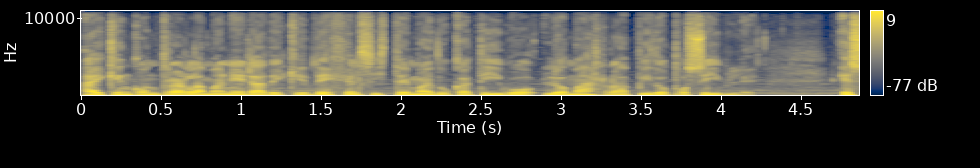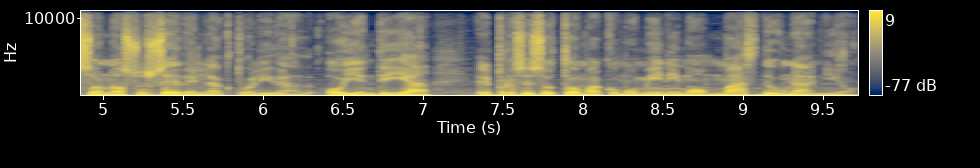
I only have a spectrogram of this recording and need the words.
hay que encontrar la manera de que deje el sistema educativo lo más rápido posible. Eso no sucede en la actualidad. Hoy en día el proceso toma como mínimo más de un año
